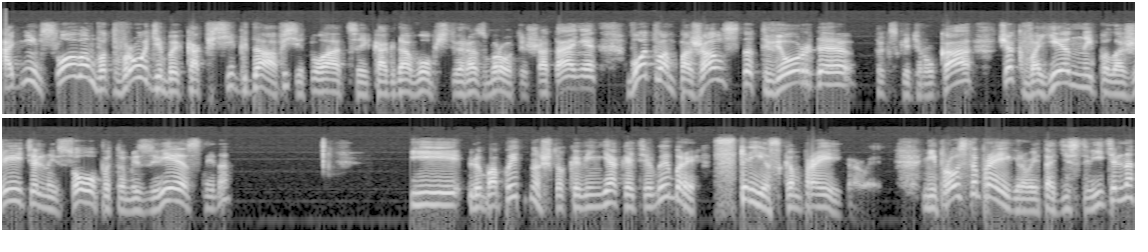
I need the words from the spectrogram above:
Одним словом, вот вроде бы, как всегда в ситуации, когда в обществе разброд и шатание, вот вам, пожалуйста, твердая так сказать, рука, человек военный, положительный, с опытом, известный, да? И любопытно, что Ковиньяк эти выборы с треском проигрывает. Не просто проигрывает, а действительно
